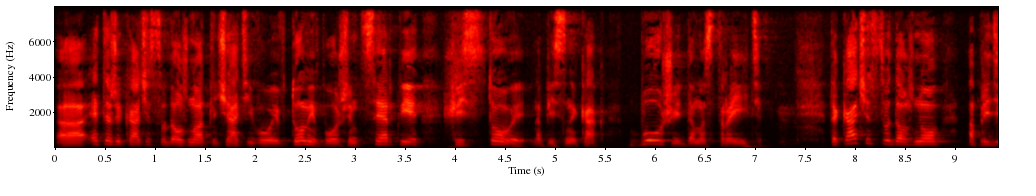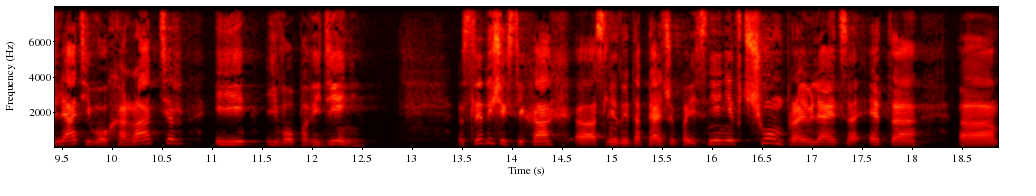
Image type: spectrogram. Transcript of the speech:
а, это же качество должно отличать его и в Доме Божьем, церкви Христовой, написано как Божий домостроитель. Это качество должно определять его характер и его поведение. В следующих стихах э, следует опять же пояснение, в чем проявляется эта э,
